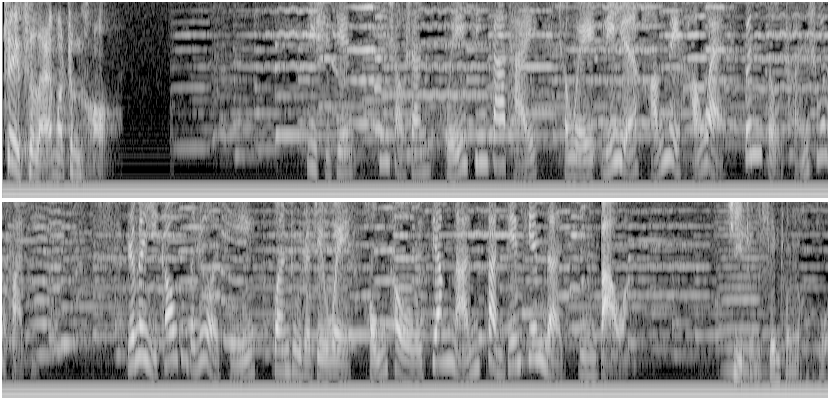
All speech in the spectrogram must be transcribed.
这次来嘛，正好。一时间，金少山回京搭台，成为梨园行内行外奔走传说的话题。人们以高度的热情关注着这位红透江南半边天的金霸王。记者的宣传也很多。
